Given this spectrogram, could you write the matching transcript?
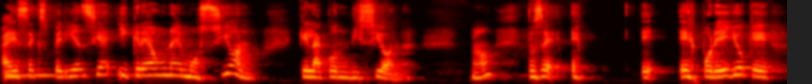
a esa experiencia y crea una emoción que la condiciona. ¿no? Entonces, es, eh, es por ello que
